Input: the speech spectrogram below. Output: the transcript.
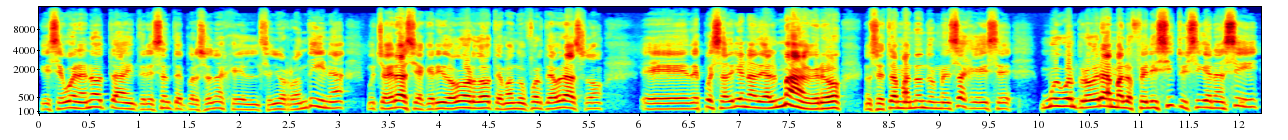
que dice buena nota, interesante personaje el señor Rondina. Muchas gracias, querido gordo, te mando un fuerte abrazo. Eh, después Adriana de Almagro nos está mandando un mensaje que dice, muy buen programa, los felicito y sigan así.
